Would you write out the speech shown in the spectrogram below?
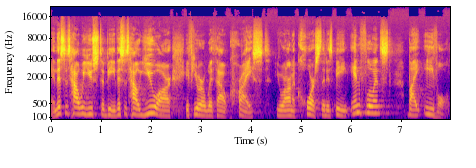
And this is how we used to be. This is how you are if you are without Christ. You are on a course that is being influenced by evil.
